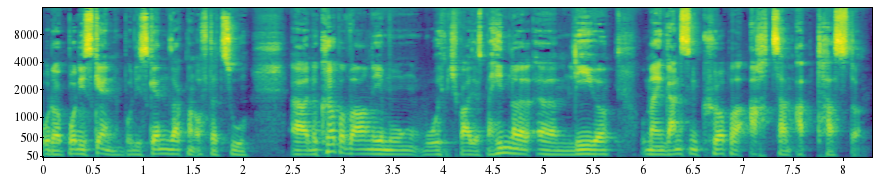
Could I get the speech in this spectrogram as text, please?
oder Bodyscan. Bodyscan sagt man oft dazu. Äh, eine Körperwahrnehmung, wo ich mich quasi erstmal hinlege ähm, und meinen ganzen Körper achtsam abtaste.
